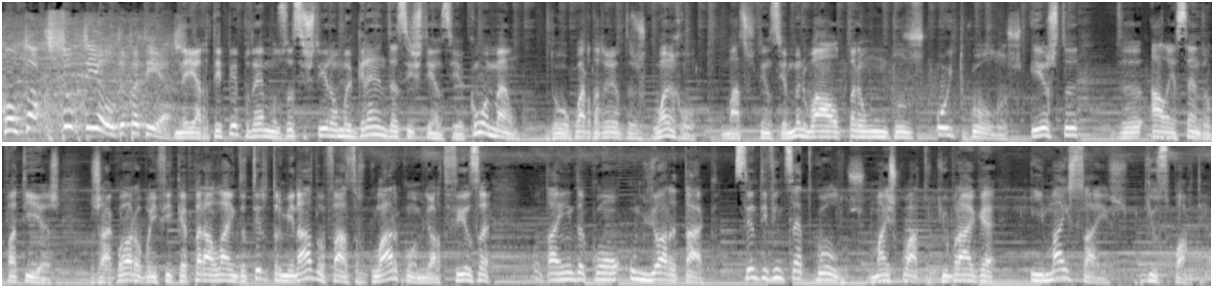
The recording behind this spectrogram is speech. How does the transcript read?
com toque subtil de Patias. Na RTP podemos assistir a uma grande assistência com a mão do guarda-redes Juanro, uma assistência manual para um dos oito golos. Este de Alessandro Patias. Já agora, o Benfica, para além de ter terminado a fase regular com a melhor defesa, conta ainda com o melhor ataque. 127 golos, mais 4 que o Braga e mais 6 que o Sporting.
